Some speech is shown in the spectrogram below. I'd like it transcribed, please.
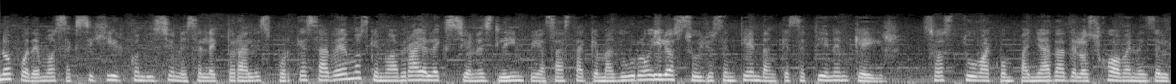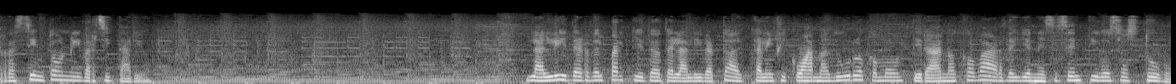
No podemos exigir condiciones electorales porque sabemos que no habrá elecciones limpias hasta que Maduro y los suyos entiendan que se tienen que ir, sostuvo acompañada de los jóvenes del recinto universitario. La líder del Partido de la Libertad calificó a Maduro como un tirano cobarde y en ese sentido sostuvo,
